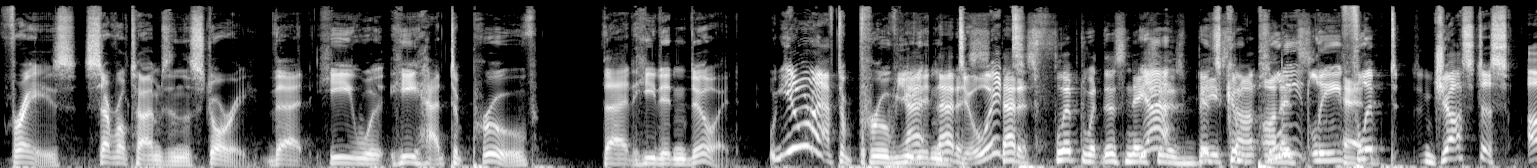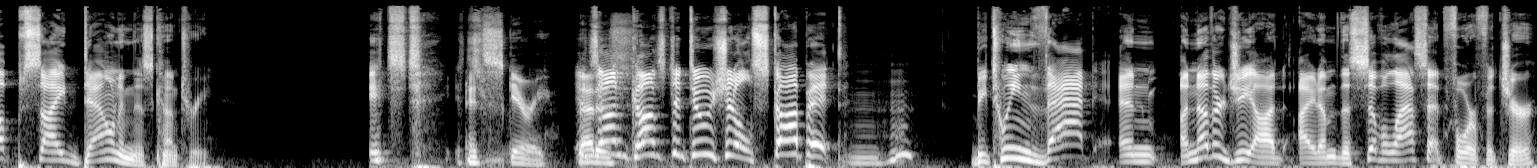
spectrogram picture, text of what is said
phrase several times in the story that he w- he had to prove that he didn't do it. Well, you don't have to prove you That- didn't that do is- it. That is flipped what this nation yeah, is based it's on. on its completely head. flipped justice upside down in this country. It's it's, It's scary. it's That is- unconstitutional. Stop it. Mm-hmm. Between that and another jihad item, the civil asset forfeiture.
